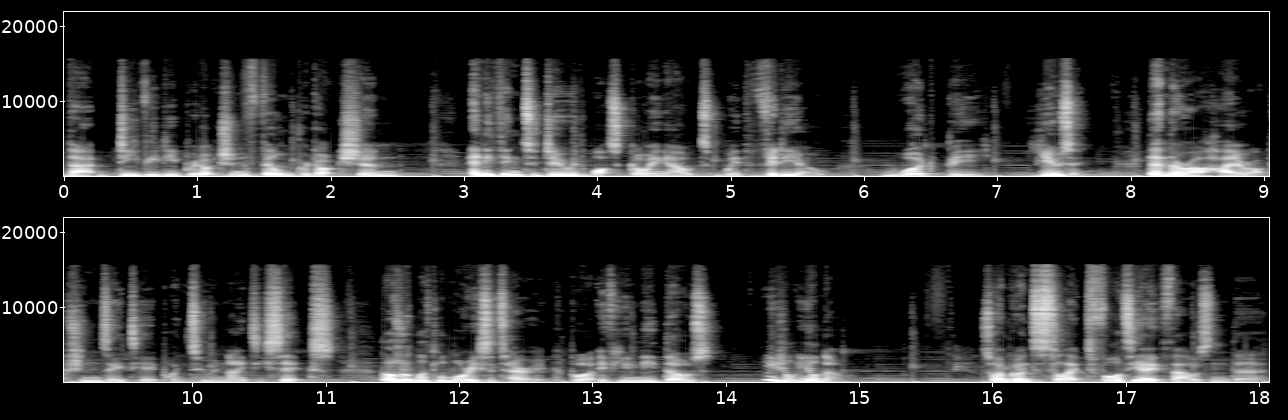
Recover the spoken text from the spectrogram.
that DVD production, film production, anything to do with what's going out with video would be using. Then there are higher options, 88.2 and 96. Those are a little more esoteric, but if you need those, you'll, you'll know. So I'm going to select 48,000 there.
